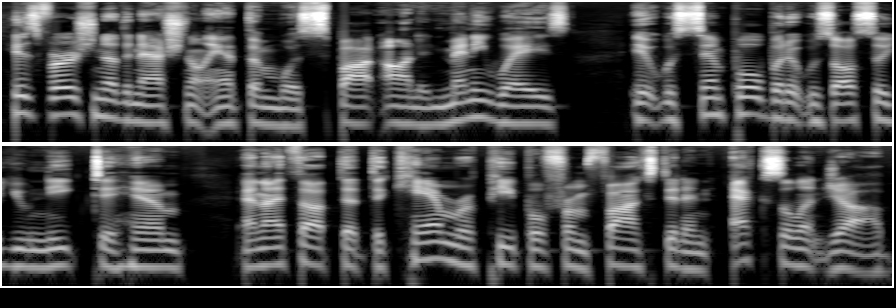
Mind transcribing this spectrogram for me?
His version of the national anthem was spot on in many ways. It was simple, but it was also unique to him. And I thought that the camera people from Fox did an excellent job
